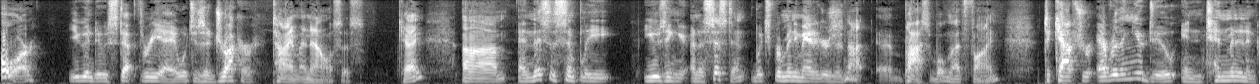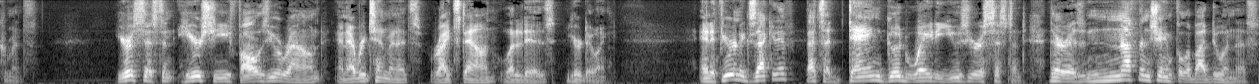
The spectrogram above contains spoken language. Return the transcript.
Or you can do step 3A, which is a Drucker time analysis. Okay. Um, and this is simply using an assistant, which for many managers is not uh, possible, and that's fine, to capture everything you do in 10 minute increments. Your assistant, he or she, follows you around and every 10 minutes writes down what it is you're doing. And if you're an executive, that's a dang good way to use your assistant. There is nothing shameful about doing this.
